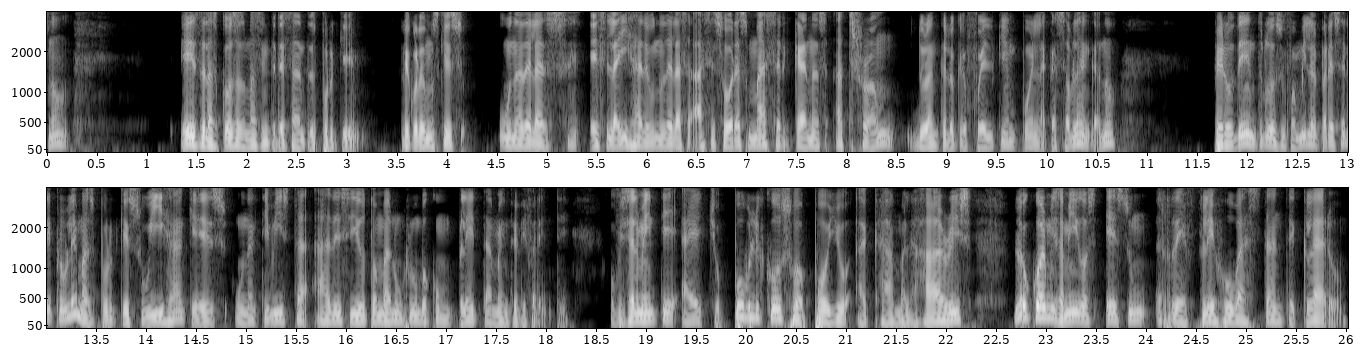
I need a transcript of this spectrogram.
¿no? Es de las cosas más interesantes porque recordemos que es una de las es la hija de una de las asesoras más cercanas a Trump durante lo que fue el tiempo en la Casa Blanca, ¿no? Pero dentro de su familia al parecer hay problemas porque su hija, que es una activista, ha decidido tomar un rumbo completamente diferente. Oficialmente ha hecho público su apoyo a Kamala Harris, lo cual mis amigos es un reflejo bastante claro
